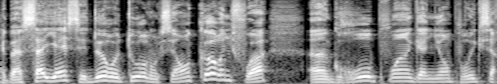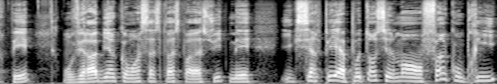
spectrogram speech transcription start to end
eh bien ça y est, c'est de retour. Donc c'est encore une fois un gros point gagnant pour XRP. On verra bien comment ça se passe par la suite, mais XRP a potentiellement enfin compris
